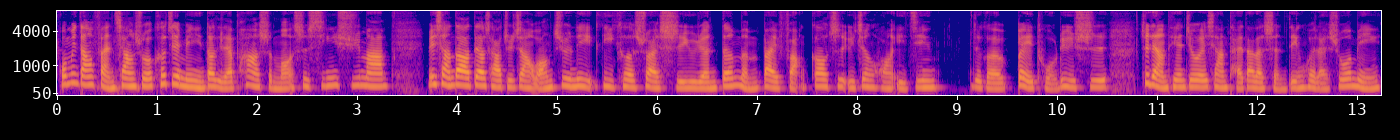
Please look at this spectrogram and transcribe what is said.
国民党反呛说：“柯建铭，你到底在怕什么？是心虚吗？”没想到调查局长王俊立立刻率十余人登门拜访，告知于正煌已经这个被妥律师，这两天就会向台大的审定会来说明。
